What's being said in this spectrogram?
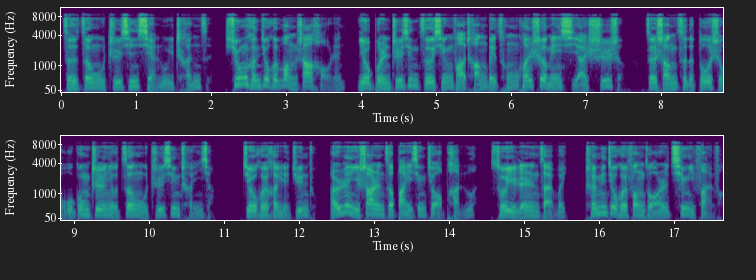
则憎恶之心显露于臣子，凶狠就会妄杀好人；有不忍之心，则刑罚常被从宽赦免；喜爱施舍，则赏赐的多是无功之人；有憎恶之心，臣下就会恨怨君主；而任意杀人，则百姓就要叛乱。所以人人在位，臣民就会放纵而轻易犯法；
